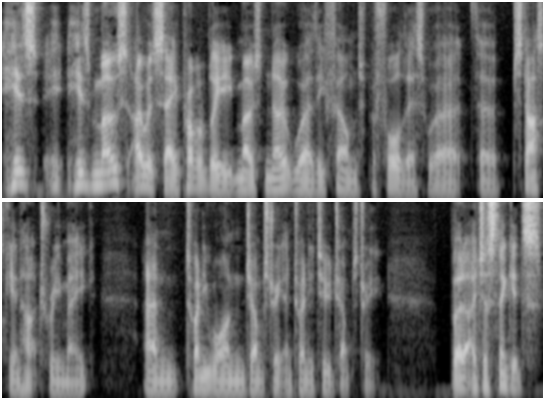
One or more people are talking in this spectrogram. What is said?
his his most I would say probably most noteworthy films before this were the Starsky and Hutch remake and 21 Jump Street and 22 Jump Street. But I just think it's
